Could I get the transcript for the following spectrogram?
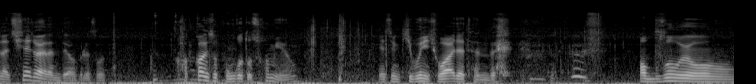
전에 친해져야 된대요. 그래서 가까이서 본 것도 처음이에요. 얘 지금 기분이 좋아야 될 텐데. 아 무서워요.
